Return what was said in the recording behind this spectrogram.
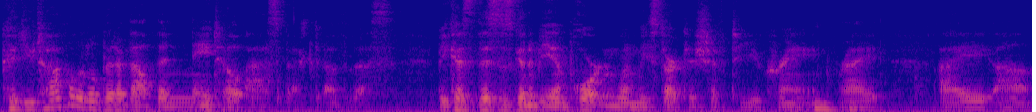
could you talk a little bit about the nato aspect of this? Because this is going to be important when we start to shift to ukraine mm-hmm. right? I um,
